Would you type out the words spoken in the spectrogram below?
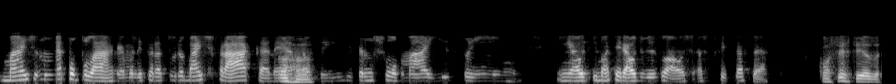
mais não é popular, né? Uma literatura mais fraca, né? Uhum. Talvez e transformar isso em, em, em material audiovisual. Acho, acho que fica certo. Com certeza.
